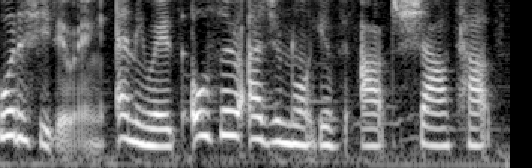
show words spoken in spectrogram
What is she doing? Anyways, also I do not give out shout outs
